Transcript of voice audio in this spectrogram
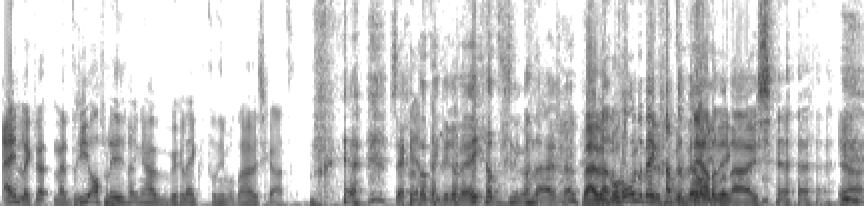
Eindelijk, na, na drie afleveringen hebben we gelijk dat er niemand naar huis gaat. Zeggen we dat iedere week, dat er niemand naar huis gaat? We hebben Nou, volgende week dit gaat er wel iemand naar huis. Ja.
